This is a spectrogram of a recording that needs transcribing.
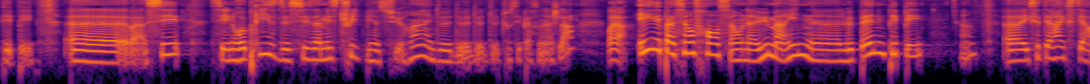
Pépé. Euh, c'est, une reprise de Sesame Street, bien sûr, hein, et de, tous ces personnages-là. Voilà. Et il est passé en France. Hein. On a eu Marine euh, Le Pen, Pépé, etc., etc.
